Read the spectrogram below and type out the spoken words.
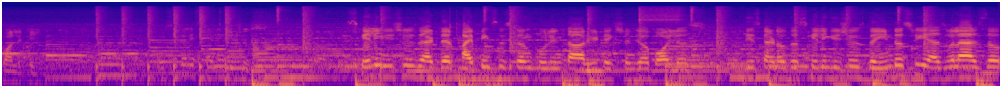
quality. Basically scaling issues. Scaling issues at their piping system, cooling tower, heat exchanger, boilers, these kind of the scaling issues, the industry as well as the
